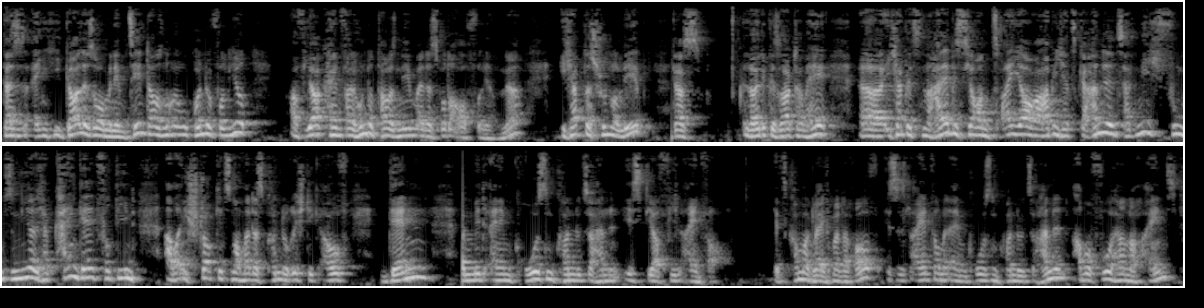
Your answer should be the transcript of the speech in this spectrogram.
dass es eigentlich egal ist, ob man mit dem 10.000 Euro Konto verliert, auf ja keinen Fall 100.000 nehmen, weil das würde er auch verlieren. Ne? Ich habe das schon erlebt, dass Leute gesagt haben, hey, äh, ich habe jetzt ein halbes Jahr und zwei Jahre habe ich jetzt gehandelt, es hat nicht funktioniert, ich habe kein Geld verdient, aber ich stock jetzt nochmal das Konto richtig auf, denn mit einem großen Konto zu handeln ist ja viel einfacher. Jetzt kommen wir gleich mal darauf, ist es einfach mit einem großen Konto zu handeln, aber vorher noch eins.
